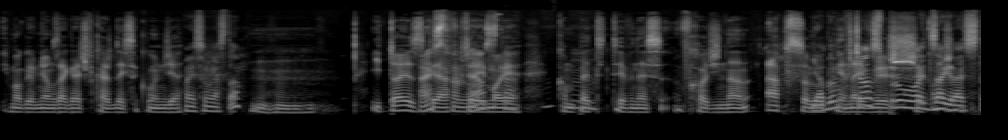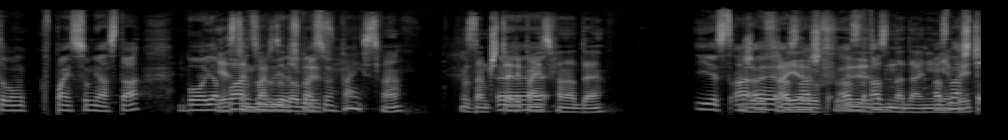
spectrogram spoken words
i mogę w nią zagrać w każdej sekundzie. Państwo miasta? Mhm. I to jest Państwa gra, w której miasta? moje competitiveness wchodzi na absolutnie Ja bym chciał najwyższy spróbować poziom. zagrać z tobą w Państwo Miasta, bo ja Jestem bardzo, bardzo, dobry państwo... w państwa. Znam cztery E, państwa na D, Jest, a, żeby e, a, frajerów znasz, a, a, y, na Danii a nie być. to-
